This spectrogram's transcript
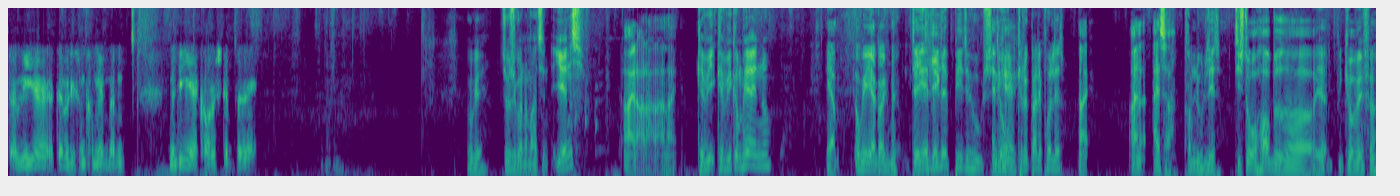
da vi, øh, da vi ligesom kom hjem med dem. Men det er koldt stemplet af. Okay, to sekunder Martin. Jens, Nej, nej, nej, nej, nej. kan vi, kan vi komme herind nu? Ja, okay, jeg går ikke med. Det er et det- lille bitte hus. Ja, det kan jeg kan du ikke bare lige prøve lidt? Nej, nej, altså, Kom nu lidt. de stod og hoppede, og ja, vi gjorde ved før.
